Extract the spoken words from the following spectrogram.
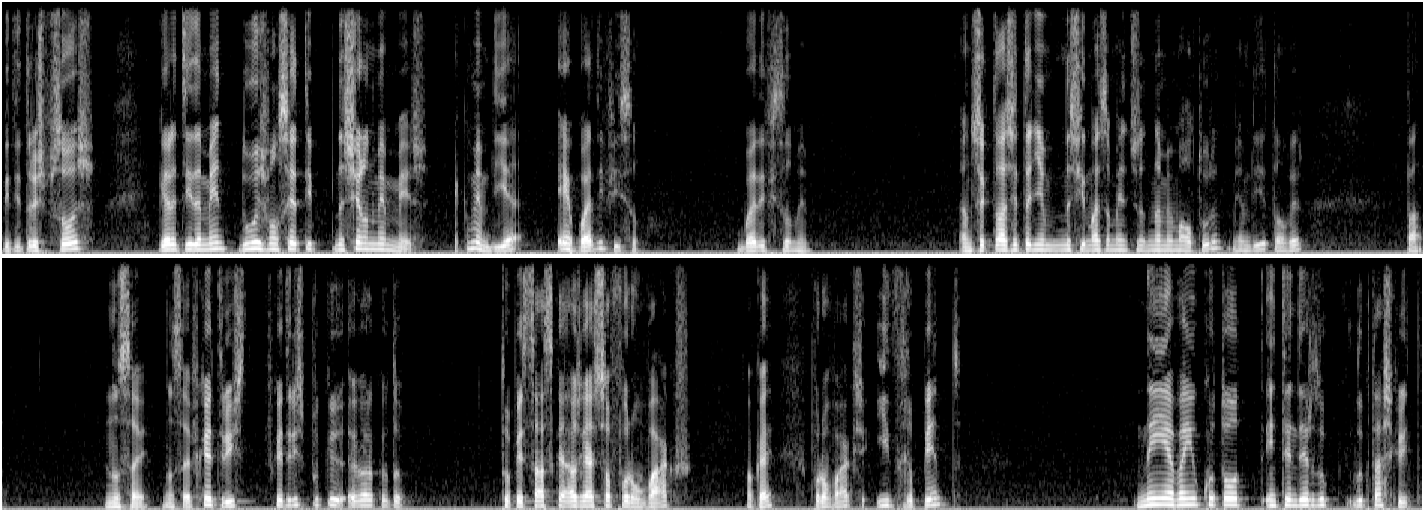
23 pessoas, garantidamente duas vão ser tipo, nasceram no mesmo mês. É que o mesmo dia é bem difícil. Bem difícil mesmo. A não ser que toda a gente tenha nascido mais ou menos na mesma altura, mesmo dia, estão a ver? Pá. Não sei, não sei. Fiquei triste. Fiquei triste porque agora que eu estou a pensar, se calhar os gajos só foram vagos, ok? Foram vagos e de repente nem é bem o que eu estou a entender do, do que está escrito.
